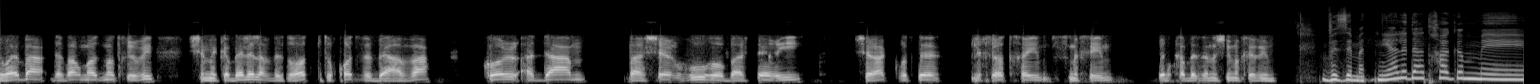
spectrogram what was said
רואה בה דבר מאוד מאוד חיובי, שמקבל אליו בזרועות פתוחות ובאהבה כל אדם באשר הוא או באשר היא, שרק רוצה לחיות חיים שמחים ולכבד אנשים אחרים. וזה מתניע לדעתך גם אה,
